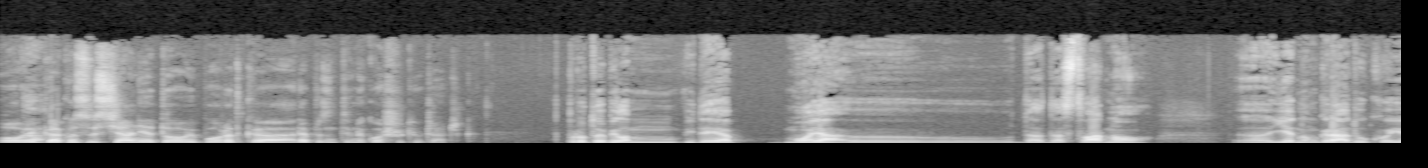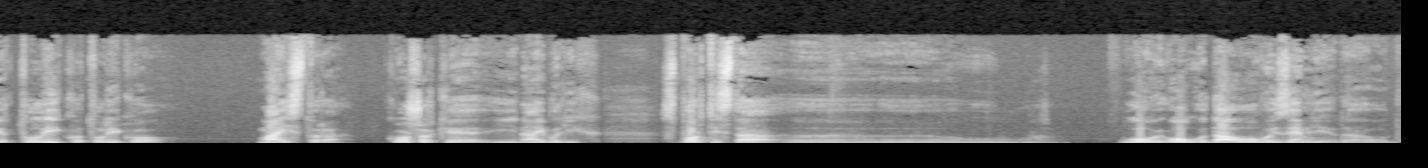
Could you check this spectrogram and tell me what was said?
Ove, Da. Kako se osjećanje eto, ovaj povratka reprezentativne košarke u Čačak? Prvo, to je bila ideja moja, e, da, da stvarno e, jednom gradu koji je toliko, toliko majstora košarke i najboljih sportista e, u, u ovoj, ovo, dao ovoj zemlji, da od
